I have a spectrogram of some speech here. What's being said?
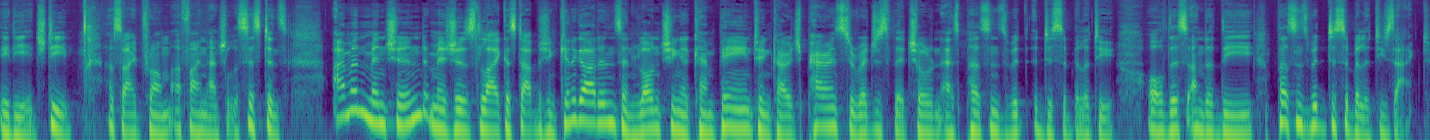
ADHD, aside from uh, financial assistance. Aiman mentioned measures like establishing kindergartens and launching a campaign to encourage parents to register their children as persons with a disability. All this under the Persons with Disabilities Act.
